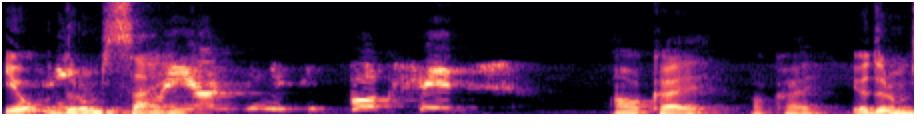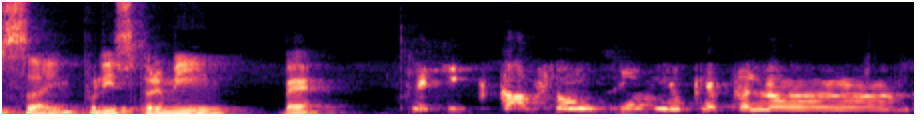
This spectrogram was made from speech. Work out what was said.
Eu Sim, durmo sem. Maiorzinhas, tipo boxers. Ok, ok. Eu durmo sem, por isso para mim, bem. É tipo calçãozinho, que é para não,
